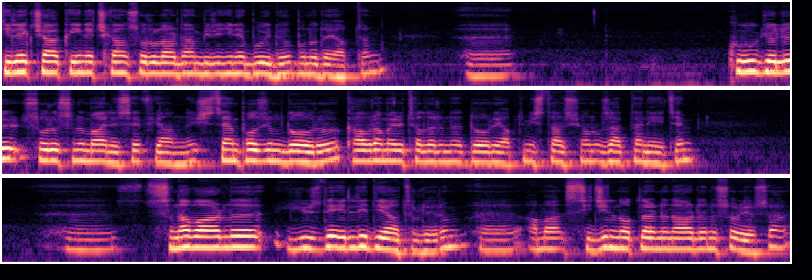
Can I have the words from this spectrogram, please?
Dilekçe hakkı yine çıkan sorulardan biri yine buydu. Bunu da yaptım. Ee, Kuğu Gölü sorusunu maalesef yanlış. Sempozyum doğru. Kavram haritalarını doğru yaptım. İstasyon, uzaktan eğitim. Ee, sınav ağırlığı %50 diye hatırlıyorum. Ee, ama sicil notlarının ağırlığını soruyorsa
